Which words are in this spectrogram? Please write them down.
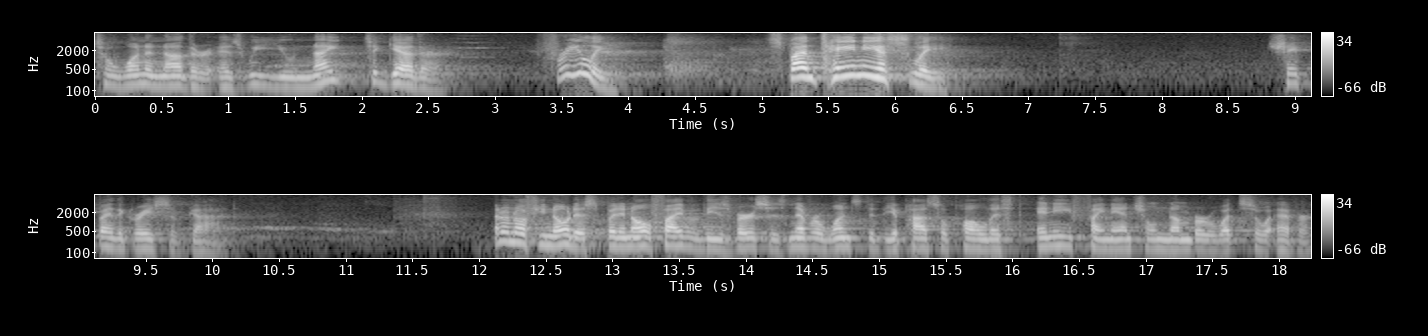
to one another as we unite together freely, spontaneously, shaped by the grace of God. I don't know if you noticed, but in all five of these verses, never once did the Apostle Paul list any financial number whatsoever.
